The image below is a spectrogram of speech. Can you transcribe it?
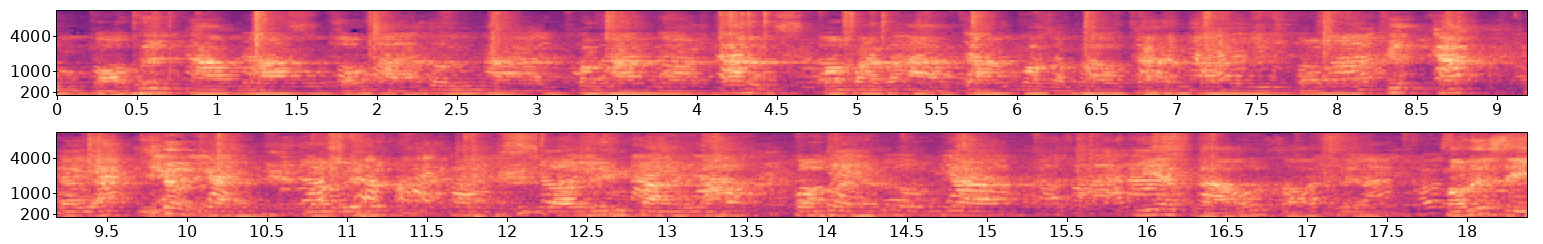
มขอพึ่งทำรังขอฝาตนทานขอทานนอนตั้งขอปลาสะอาดจางขอสำเภาการไปขอมาคึกคักระยะเกี่ยวใหญ่เราเรือพายไปเราลิงตายแล้วขอแหวนลงยา เงียบเหงาสอเสือสอฤาษี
